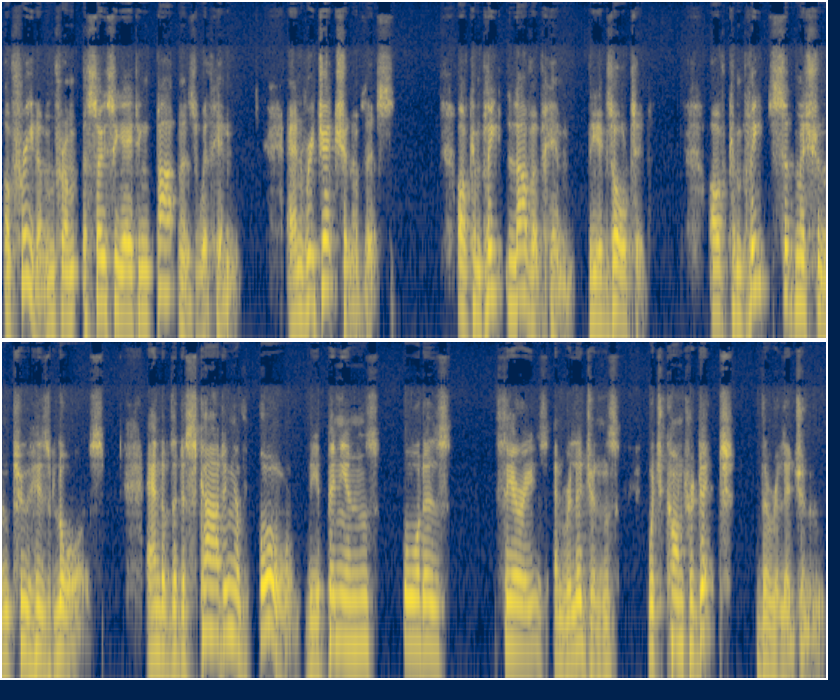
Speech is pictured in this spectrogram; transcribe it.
of freedom from associating partners with him and rejection of this, of complete love of him, the exalted, of complete submission to his laws, and of the discarding of all the opinions, orders, theories, and religions which contradict the religion.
